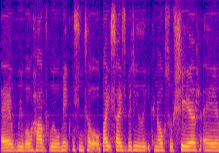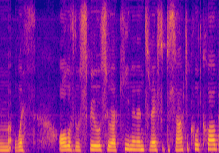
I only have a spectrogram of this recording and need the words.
Uh, we will have, we will make this into a little bite-sized video that you can also share um, with all of those schools who are keen and interested to start a code club.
